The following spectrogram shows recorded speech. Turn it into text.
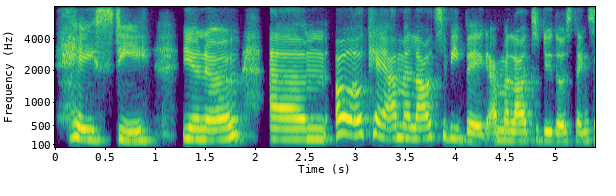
Hastie you know? Um oh okay i'm allowed to be big. I'm allowed to do those things.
